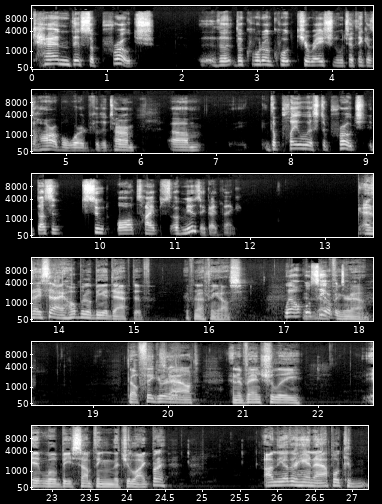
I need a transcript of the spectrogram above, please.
can this approach the the quote unquote curation, which I think is a horrible word for the term, um, the playlist approach doesn't suit all types of music. I think. As I said, I hope it'll be adaptive, if nothing else. Well, we'll see over figure time. it out. They'll figure it out, and eventually, it will be something that you like. But on the other hand, Apple could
